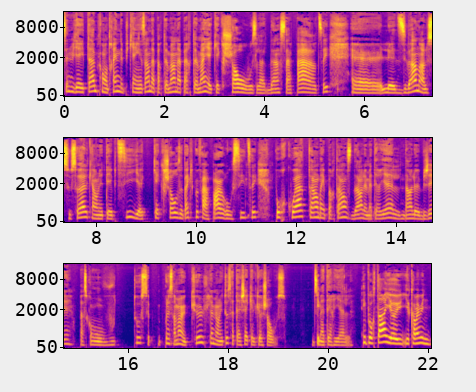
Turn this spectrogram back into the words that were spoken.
tu une vieille table qu'on traîne depuis 15 ans d'appartement en appartement il y a quelque chose là-dedans ça parle tu euh, le divan dans le sous-sol quand on était petit il y a quelque chose dedans qui peut faire peur aussi tu pourquoi tant d'importance dans le matériel dans l'objet? Parce qu'on vous tous c'est pas nécessairement un culte là mais on est tous attachés à quelque chose du Et- matériel Et pourtant, il y, a, il y a quand même une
